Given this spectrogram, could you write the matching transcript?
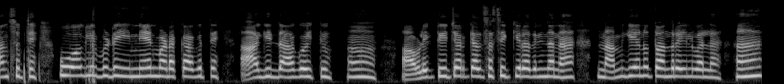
ಅನ್ಸುತ್ತೆ. ಹೋಗ್ಲಿ ಬಿಡಿ ಇನ್ನೇನು ಮಾಡೋಕ್ಕಾಗುತ್ತೆ? ಆಗಿದ್ದಾಗೋಯ್ತು. ಹ್ಞೂ ಅವಳಿಗೆ ಟೀಚರ್ ಕೆಲಸ ಸಿಕ್ಕಿರೋದ್ರಿಂದ ನಮಗೇನು ತೊಂದರೆ ಇಲ್ವಲ್ಲ? ಹಾಂ?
